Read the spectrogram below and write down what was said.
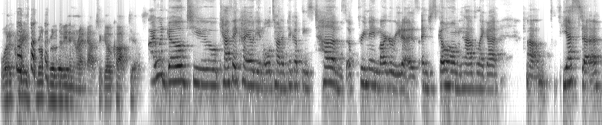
What a crazy world we're living in right now. To go cocktails. I would go to Cafe Coyote in Old Town and pick up these tubs of pre-made margaritas and just go home and have like a um, fiesta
